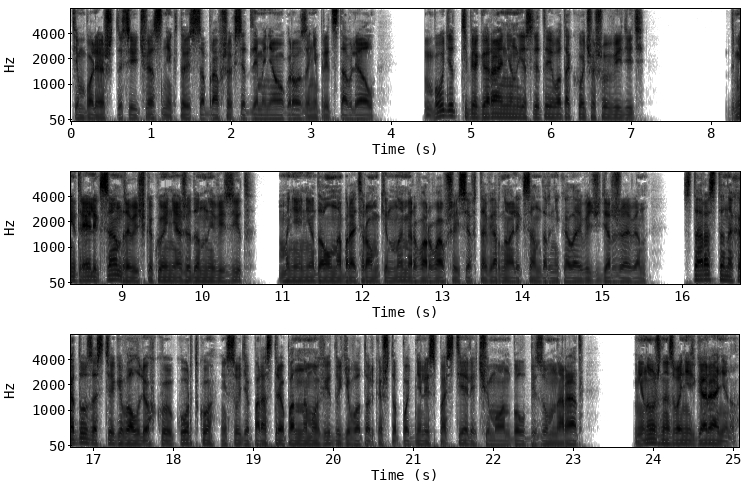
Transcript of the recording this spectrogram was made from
тем более, что сейчас никто из собравшихся для меня угрозы не представлял. «Будет тебе Гаранин, если ты его так хочешь увидеть». «Дмитрий Александрович, какой неожиданный визит!» Мне не дал набрать Ромкин номер, ворвавшийся в таверну Александр Николаевич Державин. Староста на ходу застегивал легкую куртку, и, судя по растрепанному виду, его только что подняли с постели, чему он был безумно рад. «Не нужно звонить Гаранину.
